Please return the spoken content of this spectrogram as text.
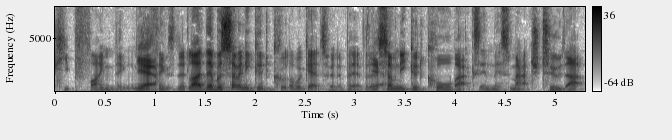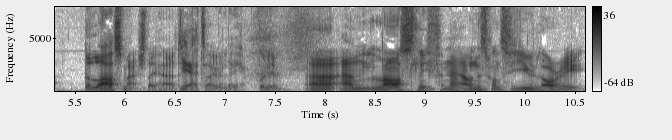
keep finding Yeah. things. That, like there was so many good. Call- we'll get to it in a bit, but there's Yeah. so many good callbacks in this match to that the last match they had. Yeah, totally. Brilliant. Uh, and lastly, for now, and this one's for you, Laurie.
